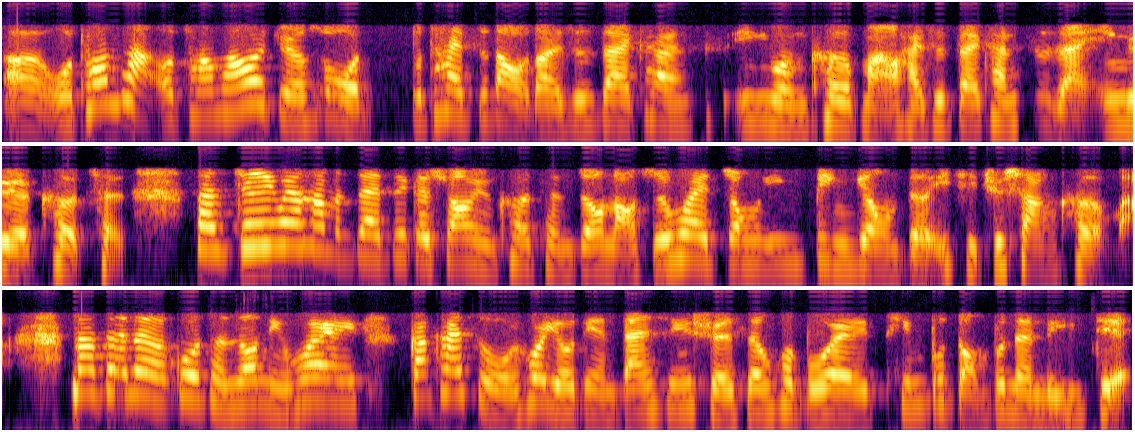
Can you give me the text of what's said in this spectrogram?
呃，我通常我常常会觉得说，我不太知道我到底是在看英文课吗，还是在看自然音乐课程。但就因为他们在这个双语课程中，老师会中英并用的一起去上课嘛。那在那个过程中，你会刚开始我会有点担心学生会不会听不懂、不能理解。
